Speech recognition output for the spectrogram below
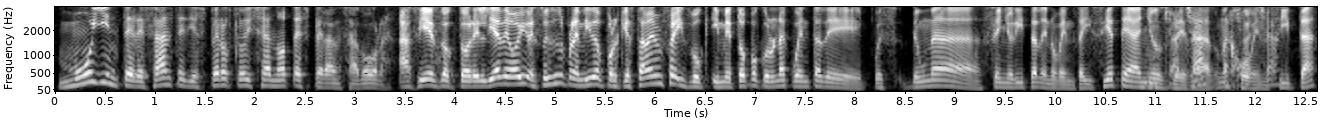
muy interesantes y espero que hoy sea nota esperanzadora. Así es, doctor. El día de hoy estoy sorprendido porque estaba en Facebook y me topo con una cuenta de, pues, de una señorita de 97 años de edad, una muchacha. jovencita,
